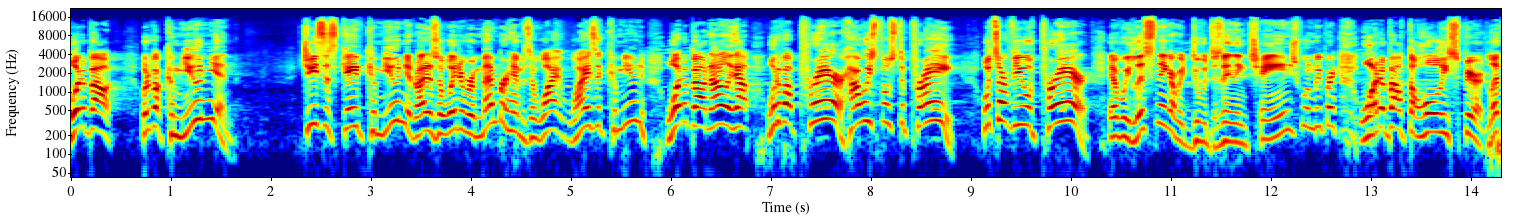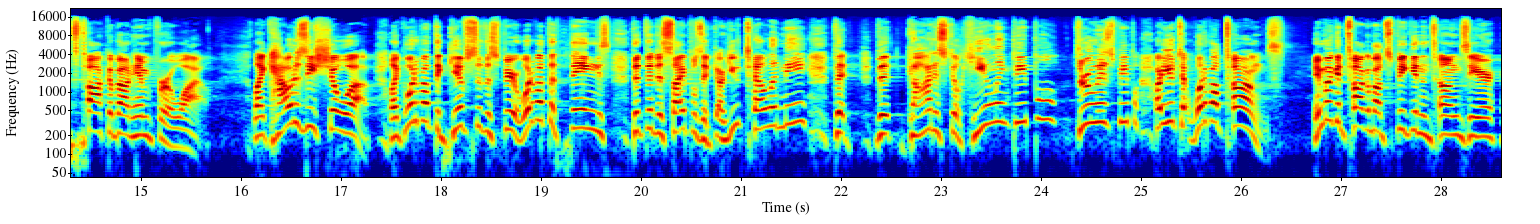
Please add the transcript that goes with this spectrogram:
What about what about communion? Jesus gave communion, right, as a way to remember him. So why, why is it communion? What about not only that, what about prayer? How are we supposed to pray? What's our view of prayer? Are we listening? Are we do does anything change when we pray? What about the Holy Spirit? Let's talk about him for a while. Like, how does he show up? Like, what about the gifts of the Spirit? What about the things that the disciples did? Are you telling me that, that God is still healing people through his people? Are you, te- what about tongues? Anybody can talk about speaking in tongues here?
